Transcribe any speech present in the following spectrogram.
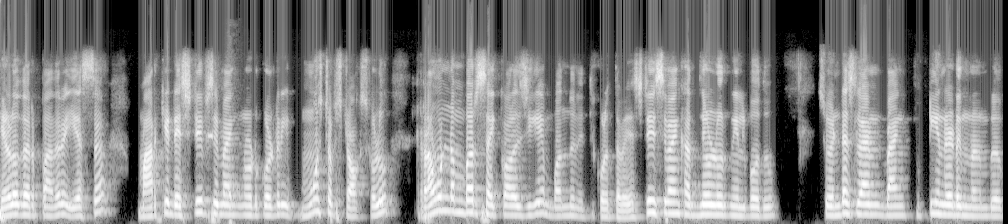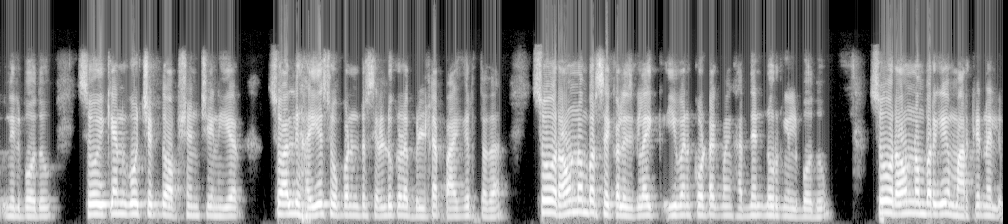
ಹೇಳೋದಪ್ಪ ಅಂದ್ರೆ as market H D F C bank ನೋಡ್ಕೊಳ್ರಿ ಮೋಸ್ಟ್ ಆಫ್ ಸ್ಟಾಕ್ಸ್ಗಳು ರೌಂಡ್ ನಂಬರ್ ಸೈಕಾಲಜಿಗೆ ಬಂದು ನಿಂತ್ಕೊಳ್ತವೆ. H D F C bank ಹದಿನೇಳು ನಿಲ್ಬಹುದು so IndusInd bank fifteen hundred ನಿಲ್ಬಹುದು so you can go check the option chain here so ಅಲ್ಲಿ ಹೈಯೆಸ್ಟ್ ಓಪನ್ ಇಂಟ್ರೆಸ್ಟ್ ಎರಡು ಕಡೆ ಅಪ್ ಆಗಿರ್ತದ. So round number psychology like even Kotak bank ಹದಿನೆಂಟುನೂರು ನಿಲ್ಬಹುದು ಸೊ ರೌಂಡ್ ನಂಬರ್ಗೆ ಮಾರ್ಕೆಟ್ನಲ್ಲಿ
